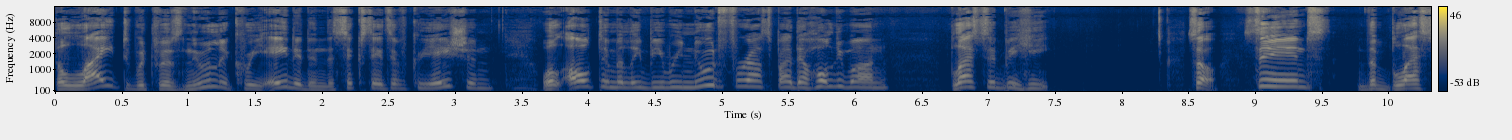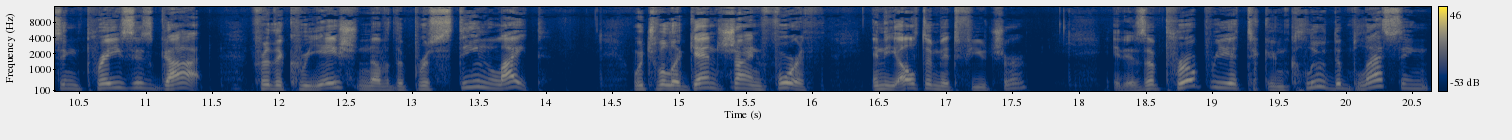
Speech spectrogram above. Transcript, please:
The light which was newly created in the six days of creation will ultimately be renewed for us by the Holy One, blessed be He. So, since the blessing praises God for the creation of the pristine light, which will again shine forth in the ultimate future, it is appropriate to conclude the blessing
